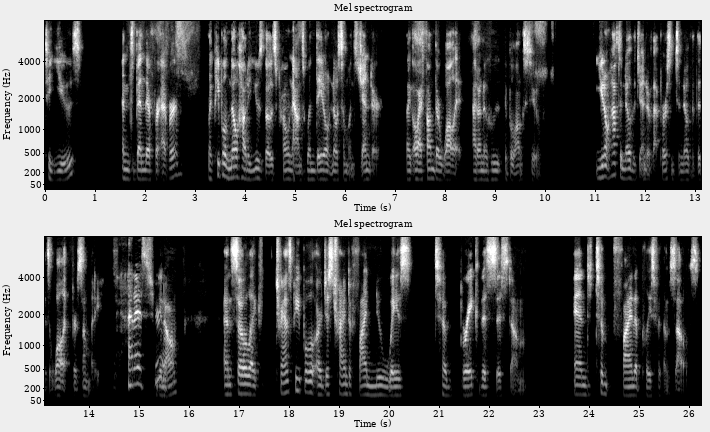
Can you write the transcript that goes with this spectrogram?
to use and it's been there forever. Like people know how to use those pronouns when they don't know someone's gender. Like oh i found their wallet. I don't know who it belongs to. You don't have to know the gender of that person to know that it's a wallet for somebody. That is true. You know? And so like trans people are just trying to find new ways to break this system and to find a place for themselves.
